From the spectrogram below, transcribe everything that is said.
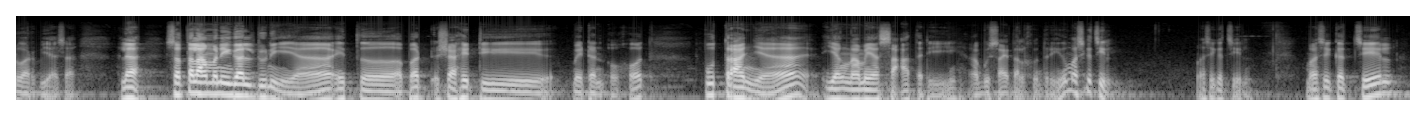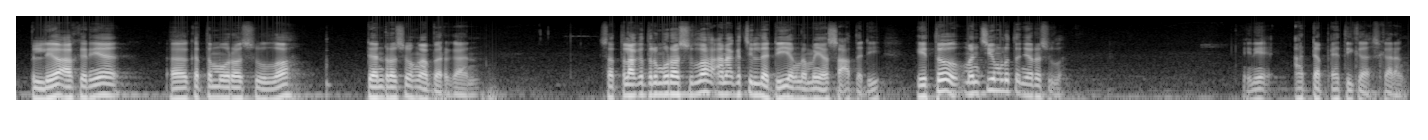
Luar biasa lah setelah meninggal dunia itu apa syahid di Medan Uhud putranya yang namanya Sa'ad tadi Abu Sa'id Al Khudri itu masih kecil. Masih kecil. Masih kecil beliau akhirnya eh, ketemu Rasulullah dan Rasul ngabarkan. Setelah ketemu Rasulullah anak kecil tadi yang namanya Sa'ad tadi itu mencium lututnya Rasulullah. Ini adab etika sekarang.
